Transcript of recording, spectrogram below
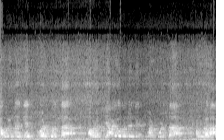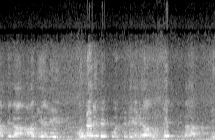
ಅವರನ್ನ ನೆನಪು ಮಾಡ್ಕೊಳ್ತಾ ಅವರ ತ್ಯಾಗವನ್ನು ನೆನಪು ಮಾಡ್ಕೊಳ್ತಾ ಅವರು ಹಾಕಿದ ಹಾದಿಯಲ್ಲಿ ಮುನ್ನಡಿಬೇಕು ಅಂತೇಳಿ ಹೇಳಿ ಅವರ ಉದ್ದೇಶದಿಂದ ಈ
